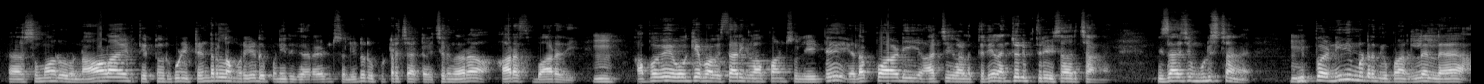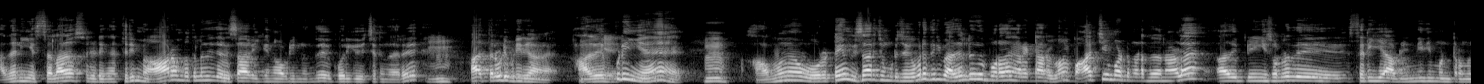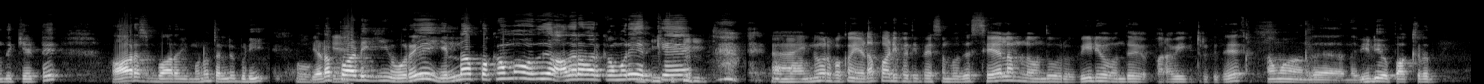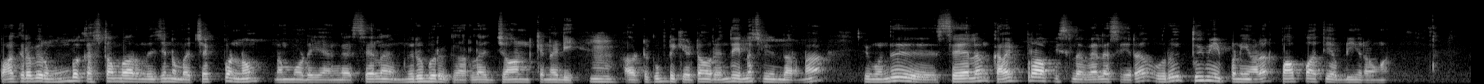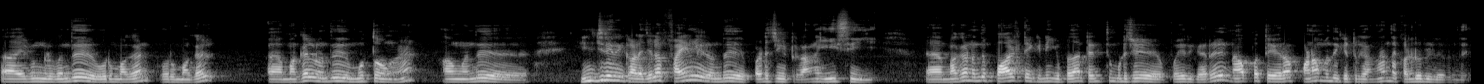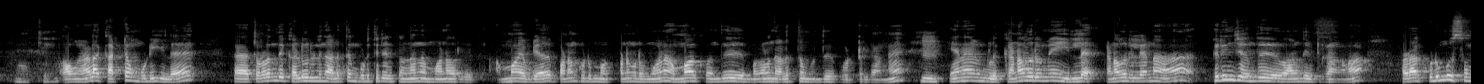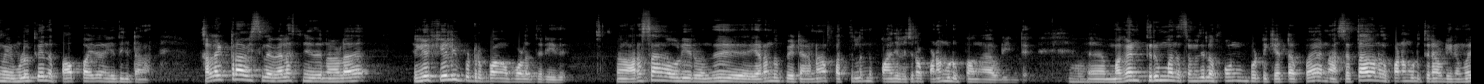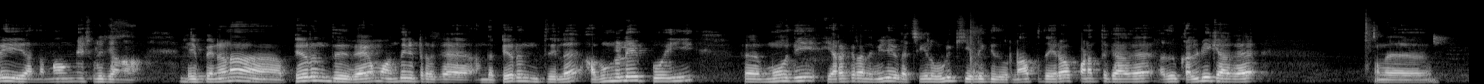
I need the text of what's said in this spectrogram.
சுமார் ஒரு நாலாயிரத்தி எட்நூறு கோடி டெண்டர்ல முறையீடு பண்ணியிருக்காருன்னு சொல்லிட்டு ஒரு குற்றச்சாட்டு வச்சிருந்தாரு ஆர் எஸ் பாரதி. அப்பவே ஓகேப்பா விசாரிக்கலாப்பான்னு சொல்லிட்டு எடப்பாடி ஆட்சி காலத்திலேயே லஞ்ச ஒழிப்புத்துறை விசாரிச்சாங்க. விசாரிச்சு முடிச்சிட்டாங்க. இப்ப நீதிமன்றத்துக்கு போனார். இல்ல இல்ல அதை நீங்க செல்லாத சொல்லிடுங்க. திரும்பி ஆரம்பத்துல இருந்து இதை விசாரிக்கணும் அப்படின்னு வந்து கோரிக்கை வச்சிருந்தாரு. அது தள்ளுபடி பண்ணிருக்காங்க. அது. எப்படிங்க? அவங்க ஒரு டைம் விசாரிச்சு முடிச்சதுக்கு அப்புறம் திருப்பி அதுல இருந்து போறதா கரெக்டா இருக்கும். இப்ப ஆட்சி மாற்றம் நடந்ததுனால அது இப்படி நீங்க சொல்றது சரியா அப்படின்னு நீதிமன்றம் வந்து கேட்டு ஆர் எஸ் பாரதி மனு தள்ளுபடி. எடப்பாடிக்கு ஒரே எல்லா பக்கமும் வந்து ஆதரவா இருக்க மாதிரியே இருக்கே. இன்னொரு பக்கம் எடப்பாடி பத்தி பேசும்போது சேலம்ல வந்து ஒரு வீடியோ வந்து பரவிக்கிட்டு இருக்குது. ஆமா அந்த அந்த வீடியோ பாக்குறது பாக்குறப்ப ரொம்ப கஷ்டமா இருந்துச்சு. நம்ம செக் பண்ணோம். நம்முடைய அங்க சேலம் நிருபர் இருக்கார்ல ஜான் கென்னடி. அவர்கிட்ட கூப்பிட்டு கேட்டோம். அவர் வந்து என்ன சொல்லியிருந்தாருன்னா இவங்க வந்து சேலம் கலெக்டர் ஆஃபீஸில் வேலை செய்கிற ஒரு தூய்மை பணியாளர் பாப்பாத்தி அப்படிங்கிறவங்க. இவங்களுக்கு வந்து ஒரு மகன் ஒரு மகள். மகள் வந்து மூத்தவங்க. அவங்க வந்து இன்ஜினியரிங் காலேஜில் ஃபைனல் இயர் வந்து படிச்சுக்கிட்டு இருக்காங்க இசிஇ மகன் வந்து பாலிடெக்னிக் இப்போ தான் டென்த்து முடிச்சு போயிருக்காரு. நாற்பத்தாயிரம் பணம் வந்து கேட்டிருக்காங்க அந்த கல்லூரியிலேருந்து. அவங்களால கட்ட முடியல. தொடர்ந்து கல்லூரியிலேருந்து அழுத்தம் கொடுத்துட்டு இருக்காங்க அந்த மாணவர்களுக்கு அம்மா எப்படியாவது பணம் கொடுமா பணம் கொடுமான்னு அம்மாவுக்கு வந்து மகன் வந்து அழுத்தம் வந்து போட்டிருக்காங்க. ஏன்னா இவங்களுக்கு கணவருமே இல்லை. கணவர் இல்லைன்னா பிரிஞ்சு வந்து வாழ்ந்துகிட்டு இருக்காங்களாம். அடா குடும்ப சுமை முழுக்க இந்த பாப்பாய் தான் ஏற்றுக்கிட்டாங்க கலெக்டர் ஆஃபீஸில் வேலை செஞ்சதுனால எங்கேயோ கேள்விப்பட்டிருப்பாங்க போல தெரியுது. அரசாங்க ஊழியர் வந்து இறந்து போயிட்டாங்கன்னா பத்துல இருந்து பாஞ்சு லட்ச ரூபா பணம் கொடுப்பாங்க அப்படின்ட்டு. மகன் திரும்ப அந்த சமயத்துல ஃபோன் போட்டு கேட்டப்ப நான் செத்தாக உனக்கு பணம் கொடுத்துறேன் அப்படிங்கிற மாதிரி அந்த அம்மாவுமே சொல்லியிருக்காங்களாம். இப்ப என்னன்னா பேருந்து வேகமா வந்துகிட்டு இருக்க அந்த பேருந்துல அவங்களே போய் மோதி இறக்குற அந்த வீடியோ காட்சிகளை உலுக்கி எடுக்குது. ஒரு நாற்பதாயிரம் ரூபாய் பணத்துக்காக அதுவும் கல்விக்காக அந்த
